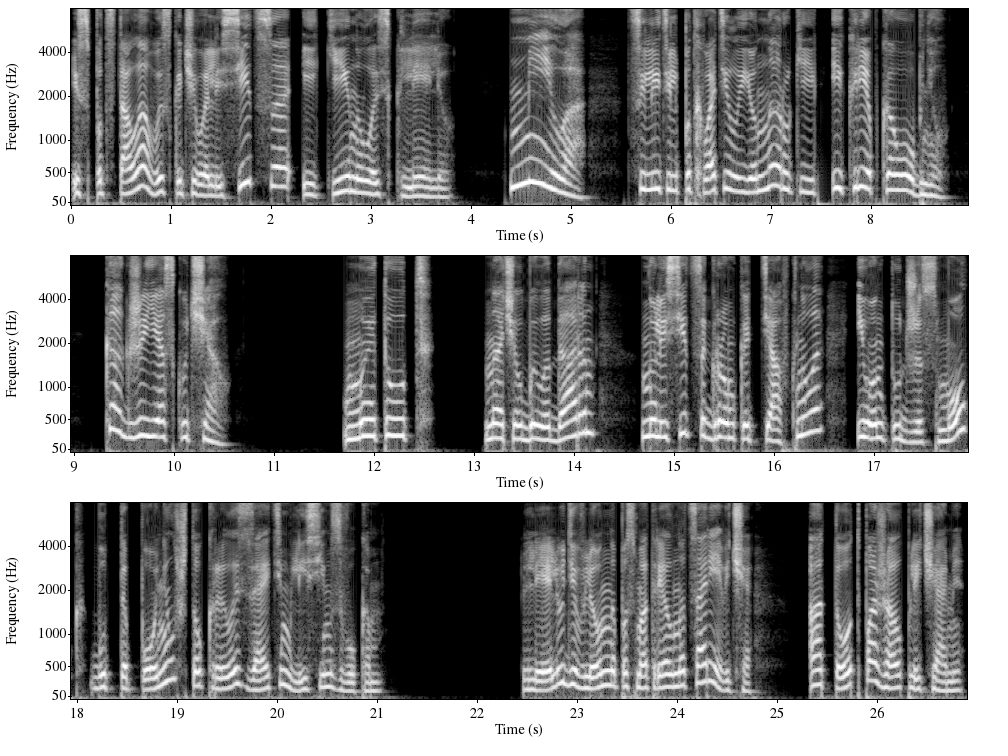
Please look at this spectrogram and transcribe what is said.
Из-под стола выскочила лисица и кинулась к Лелю. «Мила!» — целитель подхватил ее на руки и крепко обнял. «Как же я скучал!» «Мы тут...» — начал было Даррен, но лисица громко тявкнула, и он тут же смолк, будто понял, что крылось за этим лисьим звуком. Лель удивленно посмотрел на царевича — а тот пожал плечами.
